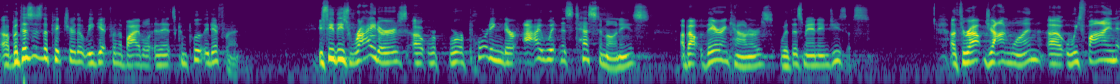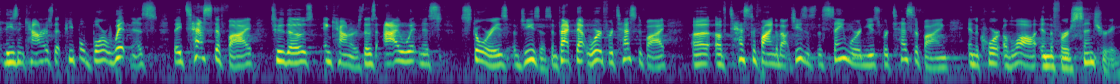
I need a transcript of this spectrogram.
Uh, but this is the picture that we get from the Bible, and it's completely different. You see, these writers uh, were reporting their eyewitness testimonies about their encounters with this man named Jesus. Uh, throughout John 1, uh, we find these encounters that people bore witness. They testify to those encounters, those eyewitness stories of Jesus. In fact, that word for testify, uh, of testifying about Jesus, the same word used for testifying in the court of law in the first century.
